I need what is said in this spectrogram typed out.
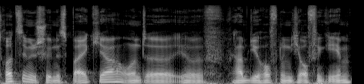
trotzdem ein schönes Bike-Jahr und äh, haben die Hoffnung nicht aufgegeben,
